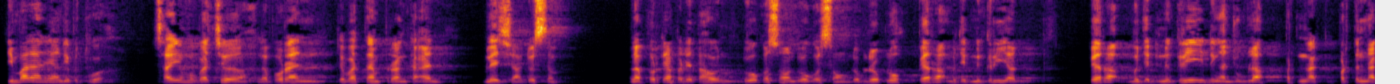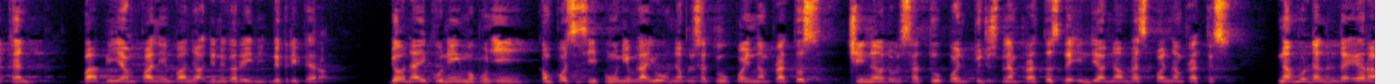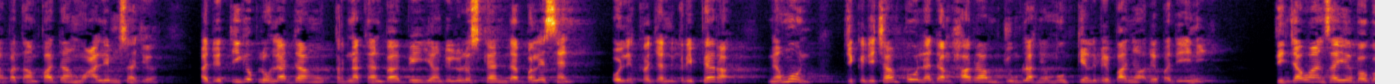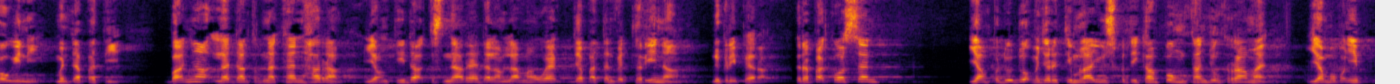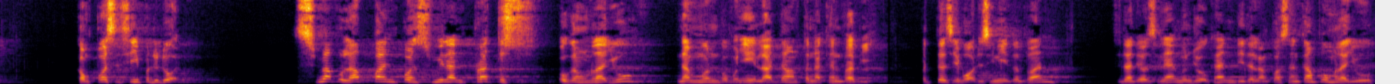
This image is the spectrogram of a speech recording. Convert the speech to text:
Timbalan yang dipertua. Saya membaca laporan Jabatan Perangkaan Malaysia, DOSEM. Melaporkan pada tahun 2020, 2020 Perak menjadi negeri yang Perak menjadi negeri dengan jumlah pertenak, pertenakan babi yang paling banyak di negara ini, negeri Perak. Donai Kuning mempunyai komposisi pengundi Melayu 61.6%, China 21.79% dan India 16.6%. Namun dalam daerah Batang Padang Mualim saja ada 30 ladang ternakan babi yang diluluskan dan berlesen oleh kerajaan negeri Perak. Namun jika dicampur ladang haram jumlahnya mungkin lebih banyak daripada ini. Tinjauan saya baru-baru ini mendapati banyak ladang ternakan haram yang tidak tersenarai dalam laman web Jabatan Veterina Negeri Perak. Terdapat kawasan yang penduduk majoriti Melayu seperti kampung Tanjung Keramat yang mempunyai komposisi penduduk 98.9% orang Melayu namun mempunyai ladang ternakan babi. Peta saya bawa di sini tuan-tuan. Sedang dia sekalian menunjukkan di dalam kawasan kampung Melayu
